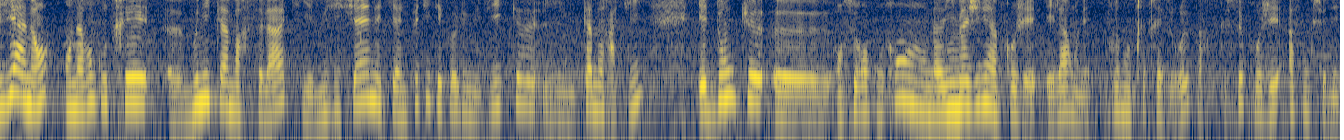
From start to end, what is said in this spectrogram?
Il y a un an, on a rencontré euh, Monica Marcella, qui est musicienne et qui a une petite école de musique, euh, une Camerati. Et donc, euh, en se rencontrant, on a imaginé un projet. Et là, on est vraiment très très heureux parce que ce projet a fonctionné.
